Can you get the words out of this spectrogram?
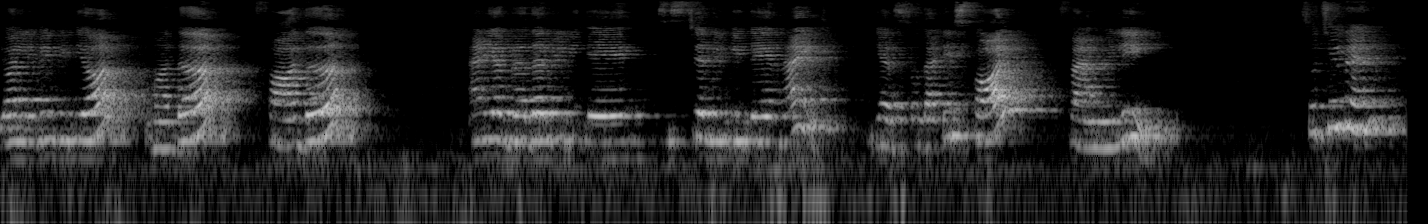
You are living with your mother, father and your brother will be there, sister will be there, right? Yes, so that is called family. So children,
